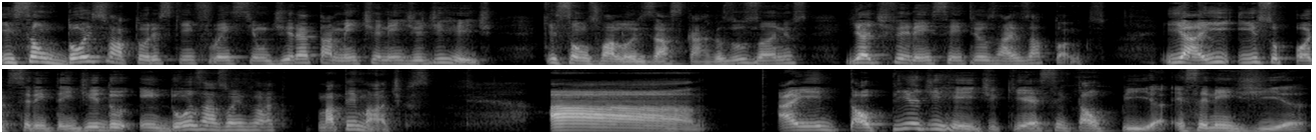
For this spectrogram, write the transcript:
E são dois fatores que influenciam diretamente a energia de rede, que são os valores das cargas dos ânions e a diferença entre os raios atômicos. E aí isso pode ser entendido em duas razões matemáticas. A, a entalpia de rede, que é essa entalpia, essa energia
